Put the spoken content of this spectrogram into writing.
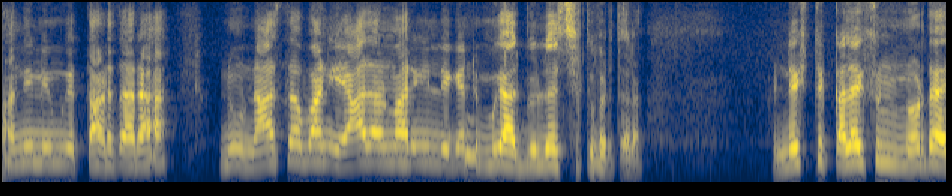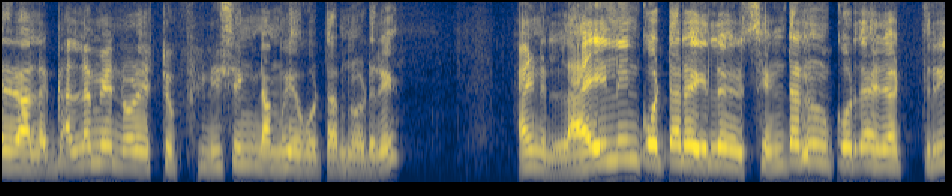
ಬಂದು ನಿಮಗೆ ತಡ್ತಾರ. ನೀವು ನಾಸ್ತಾ ಬಾನಿ, ಯಾವ್ದಾರು ಮಾರಿ ಇಲ್ಲಿಗೆ ನಿಮಗೆ ಅದ್ಬಿಲ್ಲ ಸಿಕ್ಕಿಬಿಡ್ತಾರೆ ನೆಕ್ಸ್ಟ್ ಕಲೆಕ್ಷನ್ ನೋಡ್ತಾ ಇದ್ರಲ್ಲ ಗಲ್ಲ ಮೇಲೆ ನೋಡಿ, ಎಷ್ಟು ಫಿನಿಶಿಂಗ್ ನಮಗೆ ಕೊಟ್ಟಾರ ನೋಡಿರಿ. ಆ್ಯಂಡ್ ಲೈಲಿಂಗ್ ಕೊಟ್ಟಾರೆ, ಇಲ್ಲಿ ಸೆಂಟರ್ ಕೊಡ್ತಾ ಇದ್ದಾರೆ. ತ್ರೀ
